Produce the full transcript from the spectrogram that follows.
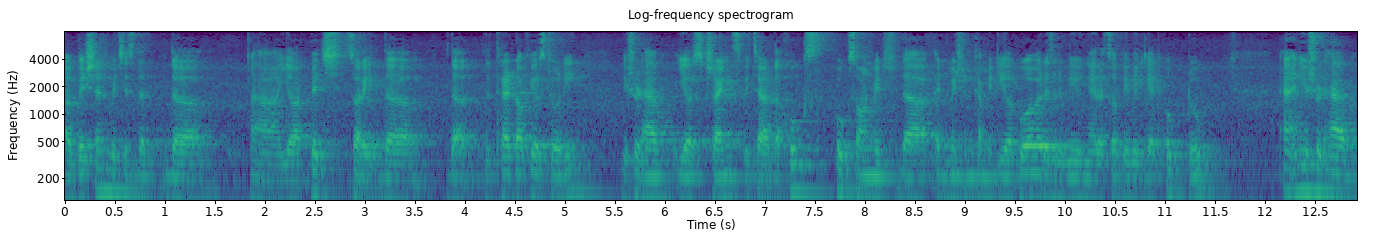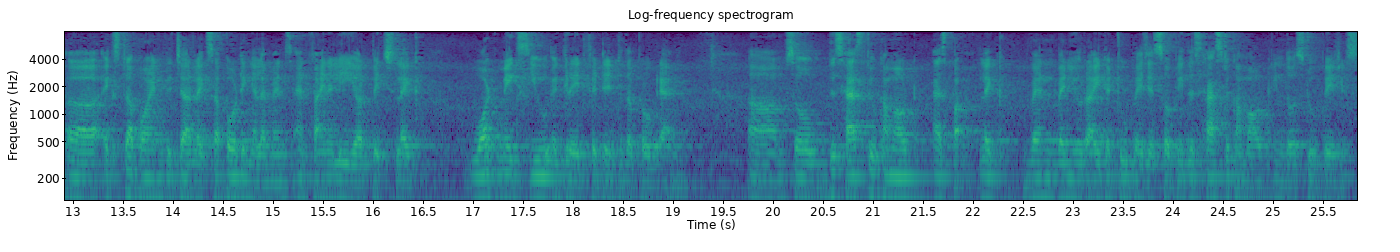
a vision, which is the the uh, your pitch. Sorry, the, the the thread of your story. You should have your strengths, which are the hooks, hooks on which the admission committee or whoever is reviewing your SOP will get hooked to and you should have uh, extra points which are like supporting elements and finally your pitch like what makes you a great fit into the program. Um, so this has to come out as pa- like when when you write a two page sop this has to come out in those two pages.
